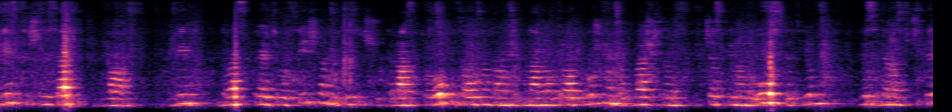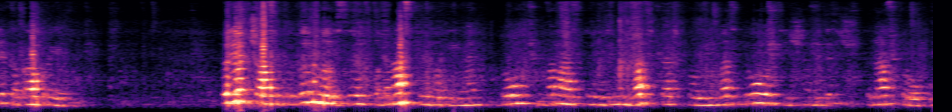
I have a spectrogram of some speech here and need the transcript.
262 від 23 січня 2014 року за ознаками кримінального правопорушення передбачено частину 2 статті 294 КК України. Період часу приблизно з 11 години до 12 години 25 хвилин 22 січня 2014 року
